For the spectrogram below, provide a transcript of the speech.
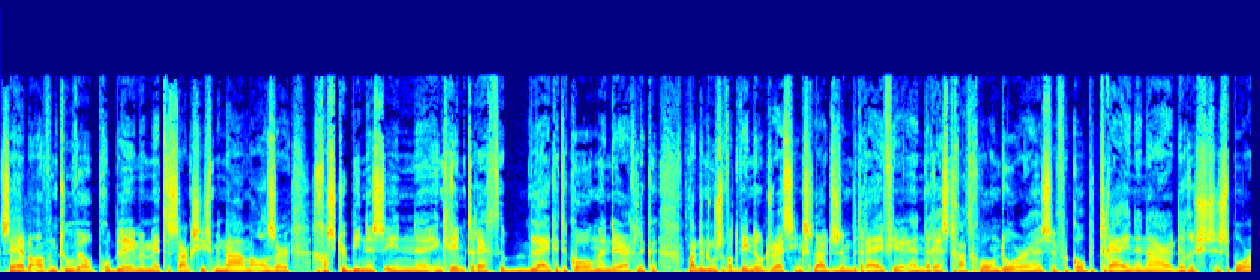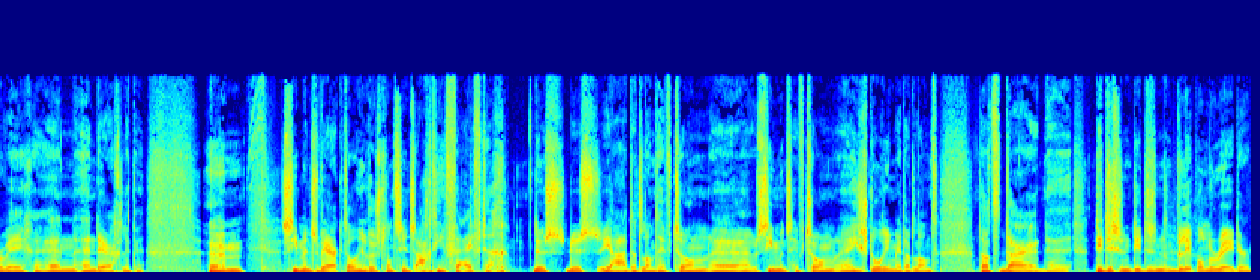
Ze hebben af en toe wel problemen met de sancties. Met name als er gasturbines in, in Krim terecht blijken te komen en dergelijke. Maar dan doen ze wat window dressing, sluiten ze een bedrijf en de rest gaat gewoon door. Hè. Ze verkopen treinen naar de Russische spoorwegen en, en dergelijke. Um, Siemens werkt al in Rusland sinds 1850. Dus, dus ja, dat land heeft zo'n. Uh, Siemens heeft zo'n uh, historie met dat land. Dat daar. Uh, dit, is een, dit is een blip on the radar.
